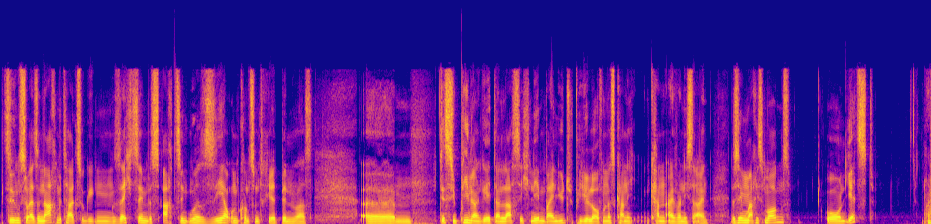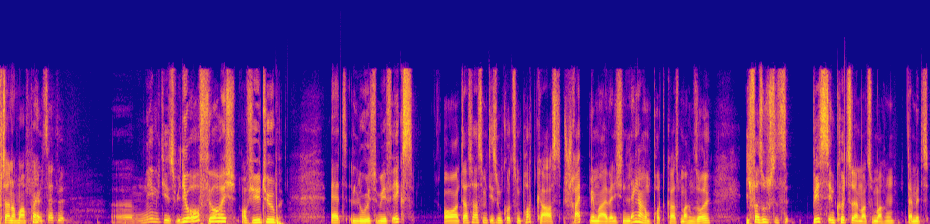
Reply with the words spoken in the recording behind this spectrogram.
beziehungsweise nachmittags so gegen 16 bis 18 Uhr sehr unkonzentriert bin, was ähm, Disziplin angeht. Dann lasse ich nebenbei ein YouTube-Video laufen. Das kann, ich, kann einfach nicht sein. Deswegen mache ich es morgens. Und jetzt stand nochmal auf meinem Zettel ähm, nehme ich dieses Video auf für euch auf YouTube at LouisVFX. Und das war's mit diesem kurzen Podcast. Schreibt mir mal, wenn ich einen längeren Podcast machen soll. Ich versuche es jetzt ein bisschen kürzer immer zu machen, damit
